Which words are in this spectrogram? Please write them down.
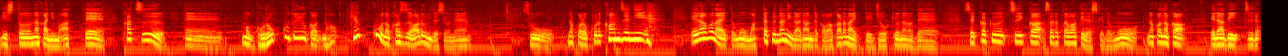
リストの中にもあってかつ、えーまあ、56個というかな結構な数あるんですよね。そう。だからこれ完全に 選ばないともう全く何が何だかわからないっていう状況なのでせっかく追加されたわけですけどもなかなか選びづ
